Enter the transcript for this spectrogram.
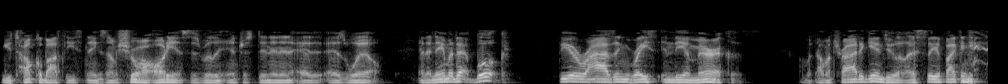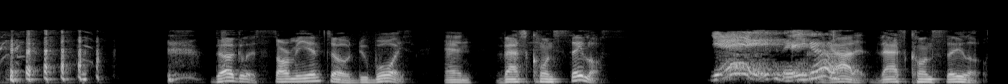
you talk about these things. I'm sure our audience is really interested in it as, as well. And the name of that book, Theorizing Race in the Americas. I'm, I'm going to try it again, Juliet. Let's see if I can. Douglass, Sarmiento, Du Bois, and Vasconcelos. Yay! There you go. Got it. Vasconcelos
